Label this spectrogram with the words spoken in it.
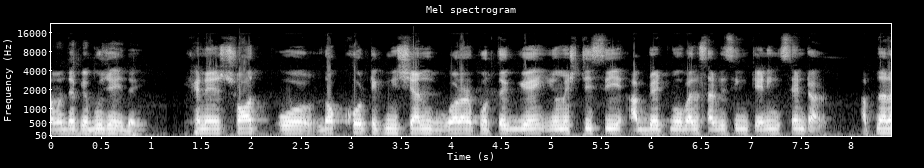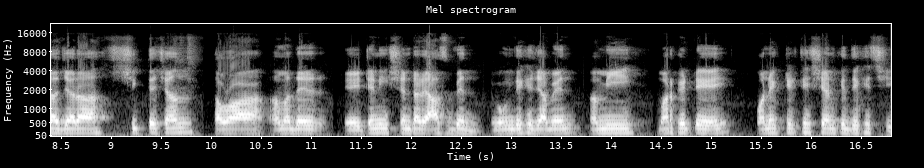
আমাদেরকে বুঝিয়ে দেয়। এখানে সৎ ও দক্ষ টেকনিশিয়ান গড়ার প্রত্যেককে UMSTC update mobile servicing training centre আপনারা যারা শিখতে চান, তারা আমাদের এই ট্রেনিং সেন্টারে আসবেন এবং দেখে যাবেন। আমি মার্কেটে অনেক টেকনিশিয়ানকে দেখেছি,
